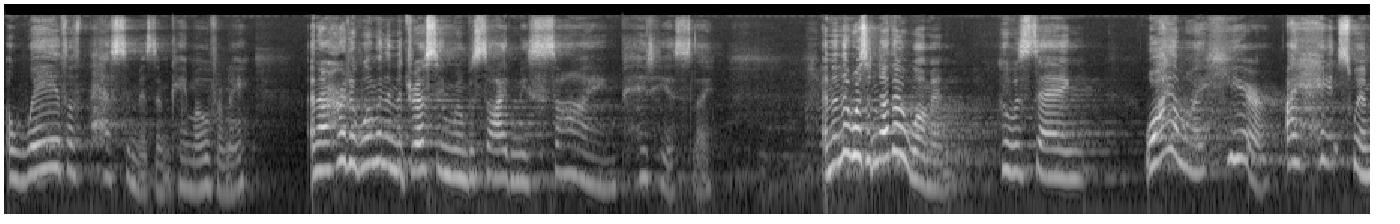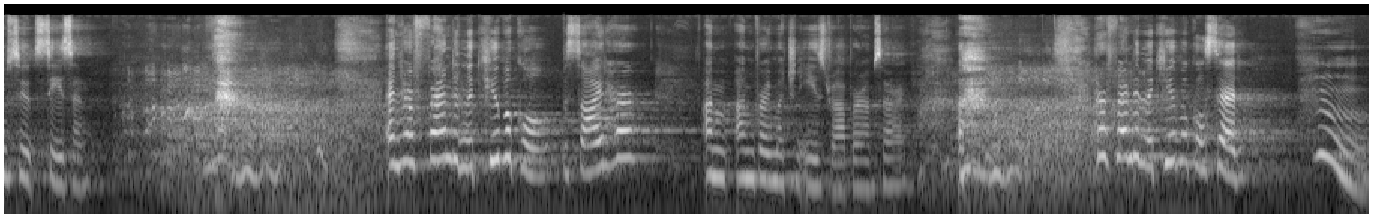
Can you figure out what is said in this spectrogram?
a wave of pessimism came over me. And I heard a woman in the dressing room beside me sighing piteously. And then there was another woman who was saying, Why am I here? I hate swimsuit season. and her friend in the cubicle beside her, I'm, I'm very much an eavesdropper, I'm sorry. her friend in the cubicle said, Hmm,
